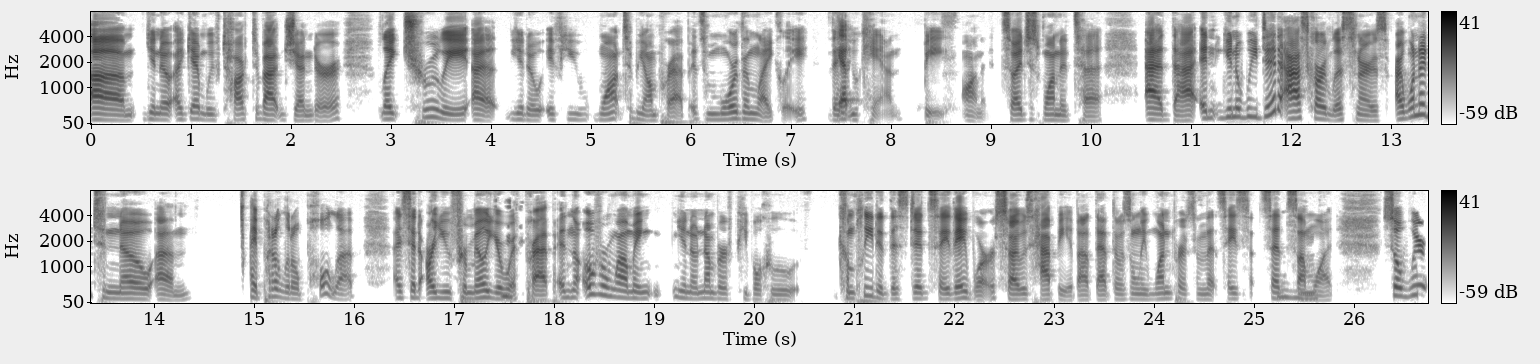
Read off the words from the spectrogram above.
um you know again we've talked about gender like truly uh you know if you want to be on prep it's more than likely that Yep. you can be on it so i just wanted to add that and you know we did ask our listeners i wanted to know um I put a little poll up. I said, "Are you familiar with prep?" And the overwhelming, you know, number of people who completed this did say they were. So I was happy about that. There was only one person that say, said Mhm. somewhat. So we're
